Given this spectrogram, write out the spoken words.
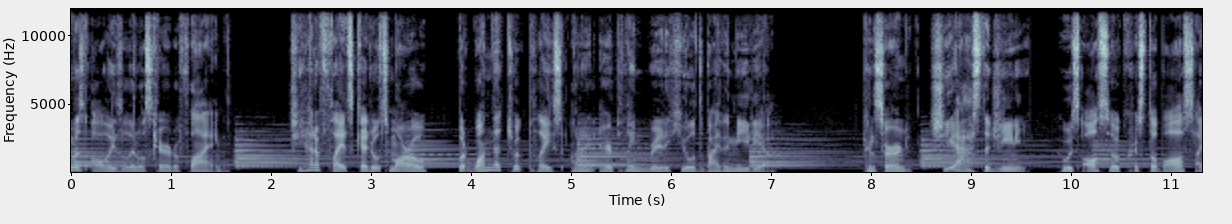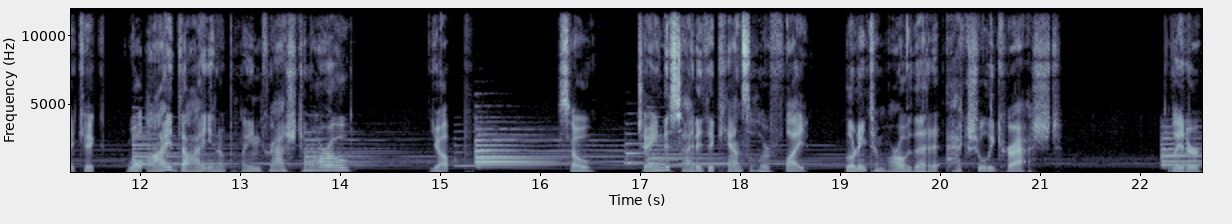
was always a little scared of flying. She had a flight scheduled tomorrow, but one that took place on an airplane ridiculed by the media. Concerned, she asked the genie, who was also a crystal ball psychic, Will I die in a plane crash tomorrow? Yup. So, Jane decided to cancel her flight, learning tomorrow that it actually crashed. Later,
